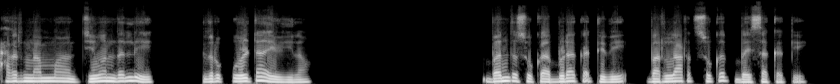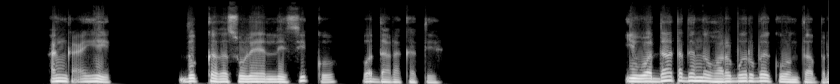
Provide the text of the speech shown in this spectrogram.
ಆದ್ರೆ ನಮ್ಮ ಜೀವನದಲ್ಲಿ ಇದ್ರ ಉಲ್ಟಾ ಇವಿ ನಾವು. ಬಂದ ಸುಖ ಬಿಡಕತ್ತೀವಿ, ಬರ್ಲಾರದ ಸುಖಕ್ ಬಯಸಕತ್ತಿ ಹಂಗಾಗಿ ದುಃಖದ ಸುಳಿಯಲ್ಲಿ ಸಿಕ್ಕು ಒದ್ದಾಡಕತ್ತೀವಿ. ಈ ಒದ್ದಾಟದಿಂದ ಹೊರಬರಬೇಕು ಅಂತಂದ್ರ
